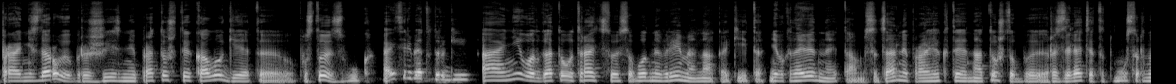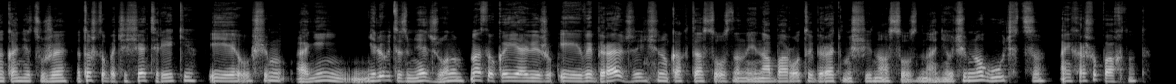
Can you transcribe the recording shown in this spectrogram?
про нездоровый образ жизни, про то, что экология – это пустой звук. А эти ребята другие. А они вот готовы тратить свое свободное время на какие-то необыкновенные там социальные проекты, на то, чтобы разделять этот мусор, наконец, уже, на то, чтобы очищать реки. И, в общем, они не любят изменять женам, насколько я вижу, и выбирают женщин женщину как-то осознанно, и наоборот, выбирать мужчину осознанно. Они очень много учатся, они хорошо пахнут.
